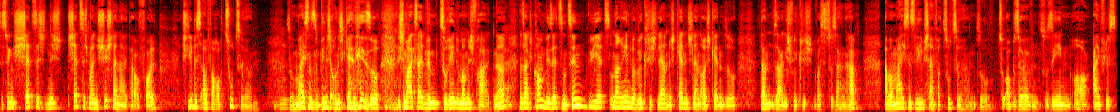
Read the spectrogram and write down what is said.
deswegen schätze ich nicht, schätze ich meine Schüchternheit auch voll, ich liebe es einfach auch zuzuhören. So, meistens bin ich auch nicht gerne so. Ich mag es halt, wenn, zu reden, wenn man mich fragt, ne? Dann sag ich, komm, wir setzen uns hin, wie jetzt, und dann reden wir wirklich, lernt mich kennen, ich lerne euch kennen, so. Dann sage ich wirklich, was ich zu sagen habe. Aber meistens liebe ich einfach zuzuhören, so, zu observen, zu sehen, oh, Einfluss,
